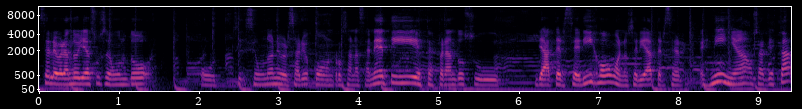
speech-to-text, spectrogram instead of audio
celebrando ya su segundo o segundo aniversario con Rosana Zanetti, está esperando su ya tercer hijo, bueno, sería tercer, es niña, o sea que está,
